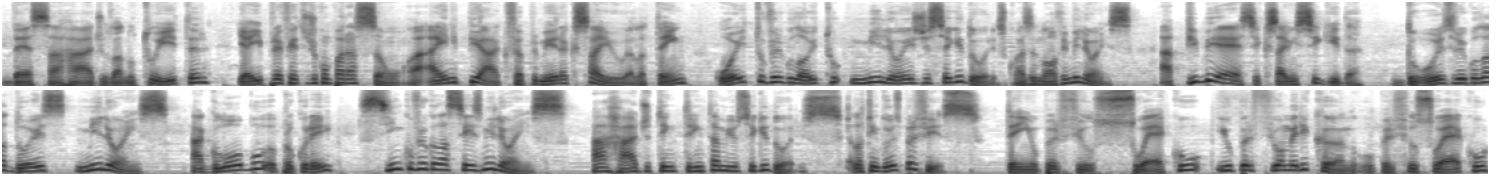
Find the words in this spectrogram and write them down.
dessa rádio lá no Twitter, e aí, prefeito de comparação, a NPR, que foi a primeira que saiu, ela tem 8,8 milhões de seguidores, quase 9 milhões. A PBS, que saiu em seguida, 2,2 milhões. A Globo, eu procurei, 5,6 milhões. A rádio tem 30 mil seguidores. Ela tem dois perfis tem o perfil sueco e o perfil americano. O perfil sueco,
